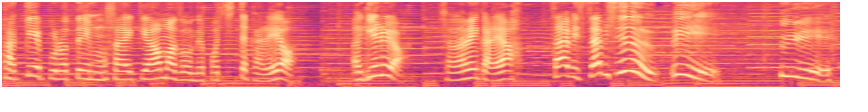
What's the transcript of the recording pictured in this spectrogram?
高えプロテインも最近アマゾンでポチったからよ。あげるよ。しょうがねえからよ。サービスサービス。ういうい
